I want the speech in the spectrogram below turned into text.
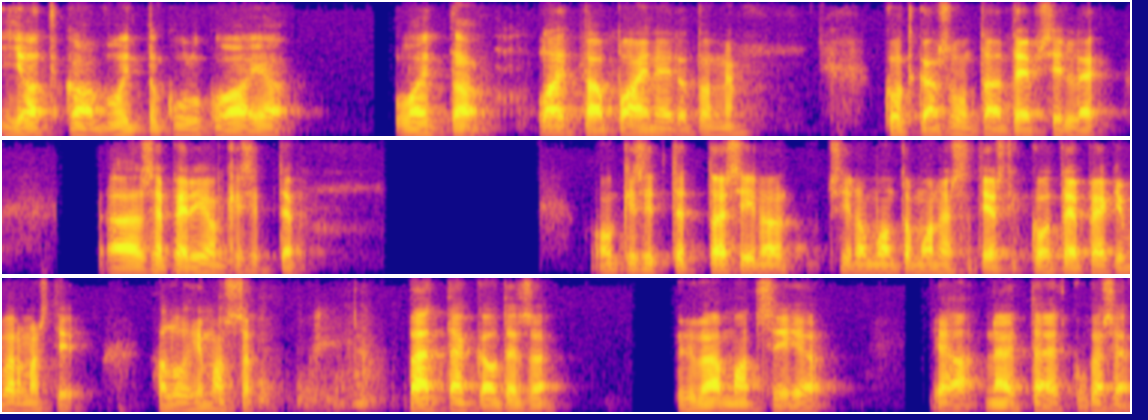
jatkaa voittokulkua ja laittaa, laittaa paineita tonne Kotkan suuntaan Tepsille. Öö, se peli onkin sitten, onkin sitten, tai siinä on, siinä on monta monessa, tietysti KTPkin varmasti haluaa himassa päättää kautensa hyvään matsiin ja ja näyttää, että kuka se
